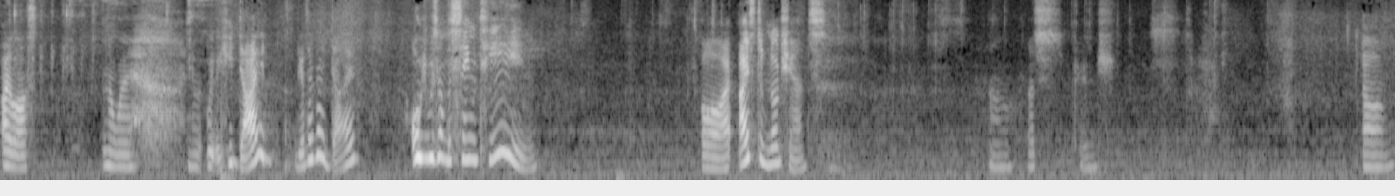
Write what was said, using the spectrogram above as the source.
I lost. No way. No, wait, he died? The other guy died? Oh, he was on the same team. Oh, I, I stood no chance. Oh, that's cringe. Um,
